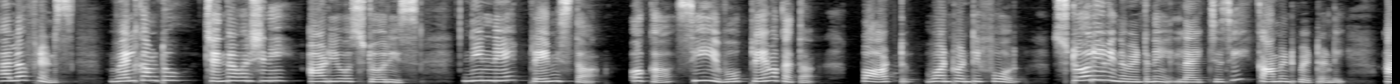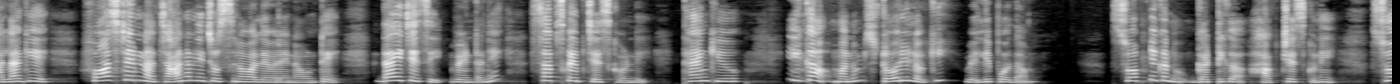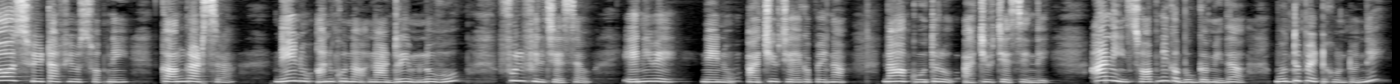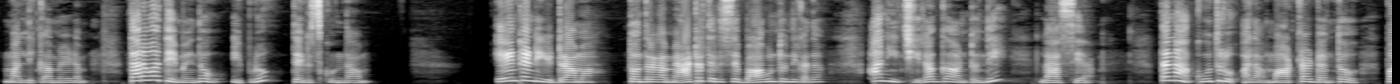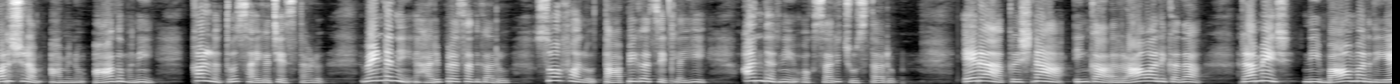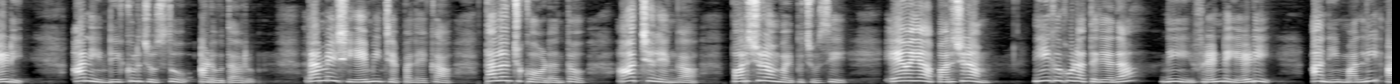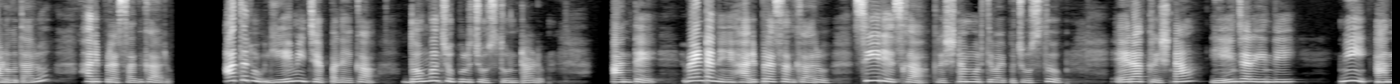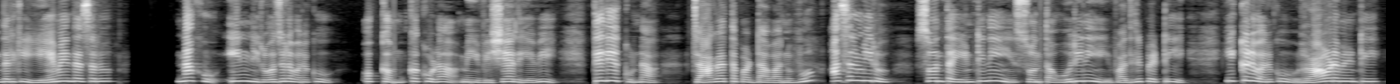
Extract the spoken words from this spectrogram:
Hello friends welcome to Chandravarshini audio stories. నిన్నే ప్రేమిస్తా ఒక సీఈఓ ప్రేమ కథ part one twenty four. Story విన్న వెంటనే లైక్ చేసి కామెంట్ పెట్టండి. అలాగే ఫస్ట్ టైం నా ఛానల్ని చూస్తున్న వాళ్ళు ఎవరైనా ఉంటే దయచేసి వెంటనే సబ్స్క్రైబ్ చేసుకోండి. Thank you. ఇక మనం స్టోరీలోకి వెళ్ళిపోదాం. స్వప్నికను గట్టిగా హక్ చేసుకుని so sweet of you Swapni congrats రా. నేను అనుకున్న నా డ్రీమ్ నువ్వు ఫుల్ఫిల్ చేసావు ఎనీవే నేను అచీవ్ చేయకపోయినా నా కూతురు అచీవ్ చేసింది అని స్వప్నిక బుగ్గ మీద ముద్దు పెట్టుకుంటుంది మల్లిక మేడం. తర్వాత ఏమైందో ఇప్పుడు తెలుసుకుందాం. ఏంటండి ఈ డ్రామా? తొందరగా మ్యాటర్ తెలిస్తే బాగుంటుంది కదా అని చిరాగ్గా అంటుంది లాస్య. తన కూతురు అలా మాట్లాడడంతో పరశురాం ఆమెను ఆగమని కళ్ళతో సైగ చేస్తాడు. వెంటనే హరిప్రసాద్ గారు సోఫాలో తాపీగా సెటిల్ అయ్యి అందరినీ ఒకసారి చూస్తారు. ఏరా కృష్ణ ఇంకా రావాలి కదా? రమేష్ నీ బావమరిది ఏడి? అని దిక్కులు చూస్తూ అడుగుతారు. రమేష్ ఏమీ చెప్పలేక తలంచుకోవడంతో ఆశ్చర్యంగా పరశురాం వైపు చూసి ఏమయ్యా పరశురాం నీకు కూడా తెలియదా? నీ ఫ్రెండ్ ఏడి? అని మళ్ళీ అడుగుతారు హరిప్రసాద్ గారు. అతను ఏమీ చెప్పలేక దొంగ చూపులు చూస్తుంటాడు. అంతే వెంటనే హరిప్రసాద్ గారు సీరియస్గా కృష్ణమూర్తి వైపు చూస్తూ ఏరా కృష్ణ ఏం జరిగింది? మీ అందరికీ ఏమైంది అసలు? నాకు ఇన్ని రోజుల వరకు ఒక్క ముక్క కూడా మీ విషయాలు ఏవి తెలియకుండా జాగ్రత్త పడ్డావా నువ్వు? అసలు మీరు సొంత ఇంటిని సొంత ఊరిని వదిలిపెట్టి ఇక్కడి వరకు రావడమేంటి?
